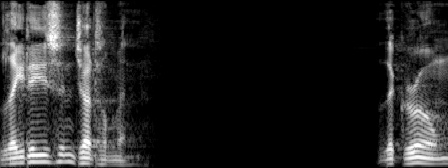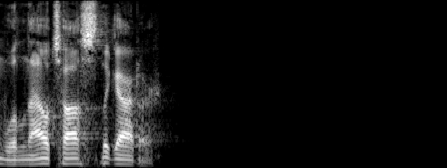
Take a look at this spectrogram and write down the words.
Ladies and gentlemen, the groom will now toss the garter.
